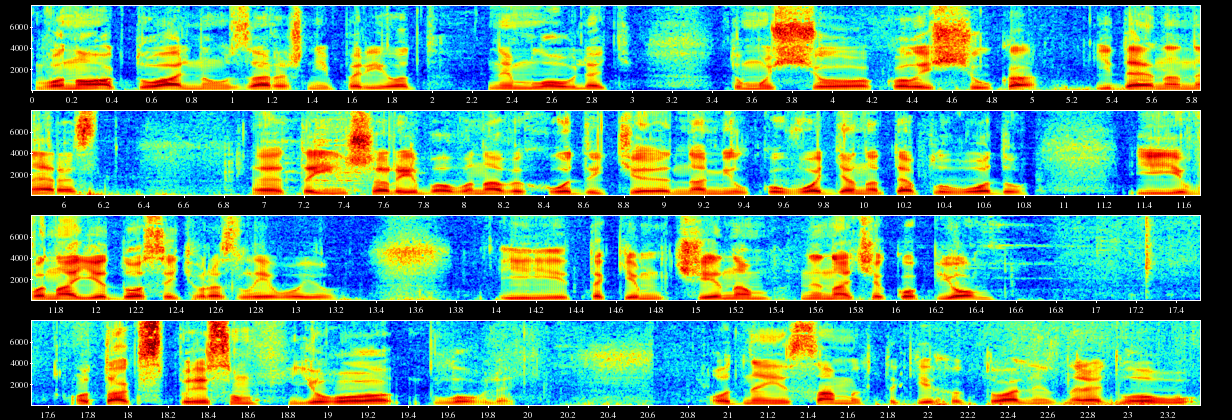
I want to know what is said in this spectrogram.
Воно актуально у зарашній період ним ловлять, тому що коли щука йде на нерест е, та інша риба, вона виходить е, на мілководдя, на теплу воду, і вона є досить вразливою. І таким чином, неначе коп'єм, отак списом його ловлять. Одне із самих таких актуальних знарядь лову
